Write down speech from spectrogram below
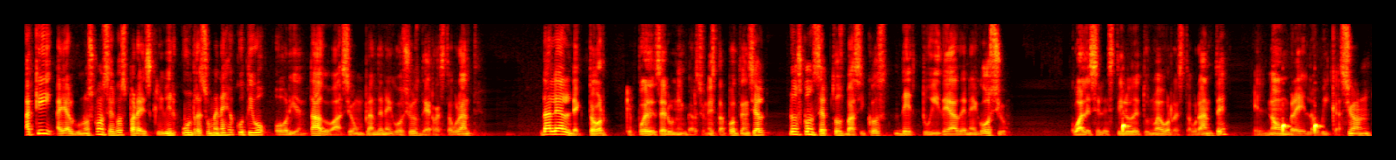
Aquí hay algunos consejos para escribir un resumen ejecutivo orientado hacia un plan de negocios de restaurante. Dale al lector, que puede ser un inversionista potencial, los conceptos básicos de tu idea de negocio. ¿Cuál es el estilo de tu nuevo restaurante? El nombre, la ubicación.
